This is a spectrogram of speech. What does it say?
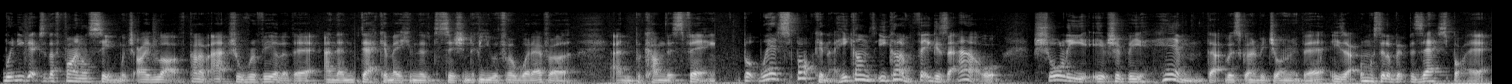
When you get to the final scene, which I love, kind of actual reveal of it, and then Decker making the decision to be with her whatever and become this thing. But where's Spock in that? He comes, he kind of figures it out. Surely it should be him that was going to be joining with it. He's almost a little bit possessed by it.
